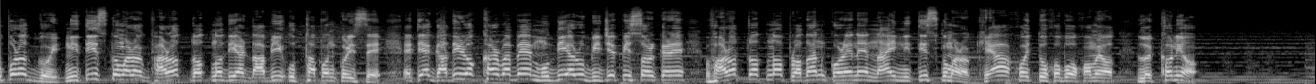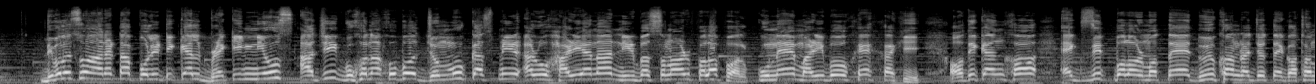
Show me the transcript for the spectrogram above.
ওপৰত গৈ নীতিশ কুমাৰক ভাৰত ৰত্ন দিয়াৰ দাবী উত্থাপন কৰিছে। এতিয়া গাদী ৰক্ষাৰ বাবে মোদী আৰু বিজেপি চৰকাৰে ভাৰত ৰত্ন প্ৰদান কৰে নে নাই নীতিশ কুমাৰক? সেয়া হয়তো হ'ব সময়ত। লক্ষণীয়। দিবলৈ চোৱা আন এটা পলিটিকেল ব্ৰেকিং নিউজ আজি ঘোষণা হ'ব জম্মু কাশ্মীৰ আৰু হাৰিয়ানা নিৰ্বাচনৰ ফলাফল। কোনে মাৰিব শেষ সাক্ষী? অধিকাংশ এক্সিট পলৰ মতে দুয়োখন ৰাজ্যতে গঠন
